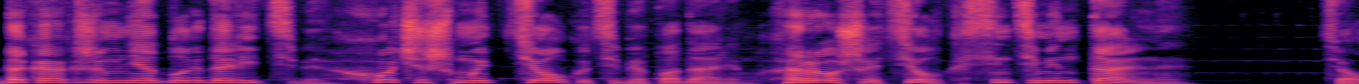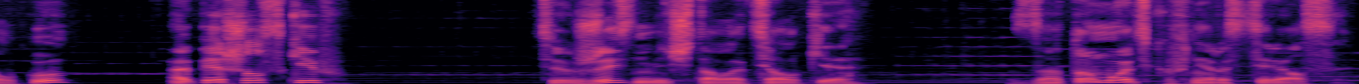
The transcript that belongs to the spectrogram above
Да как же мне отблагодарить тебя? Хочешь, мы тёлку тебе подарим? Хорошая тёлка, сентиментальная. Тёлку? — опешил Скиф. Всю жизнь мечтал о тёлке. Зато Мотиков не растерялся.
